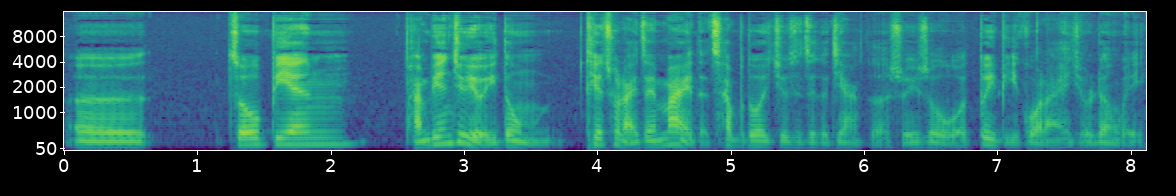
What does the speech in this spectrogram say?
呃，周边旁边就有一栋贴出来在卖的，差不多就是这个价格，所以说我对比过来就认为，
